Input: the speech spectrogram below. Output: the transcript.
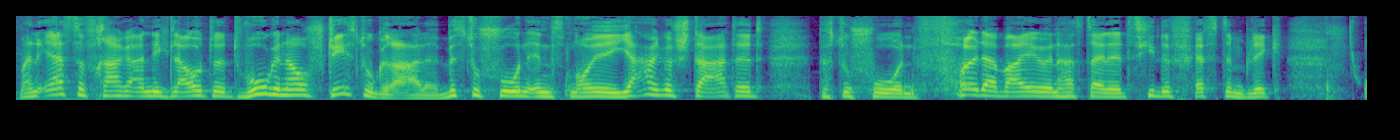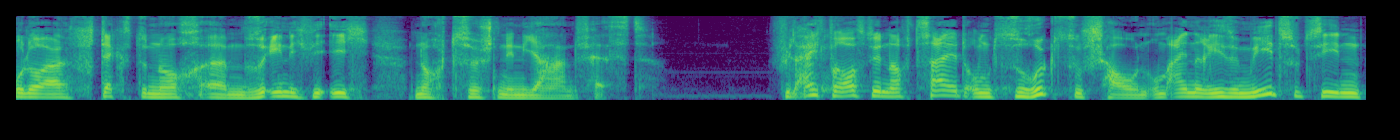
Meine erste Frage an dich lautet, wo genau stehst du gerade? Bist du schon ins neue Jahr gestartet? Bist du schon voll dabei und hast deine Ziele fest im Blick? Oder steckst du noch, ähm, so ähnlich wie ich, noch zwischen den Jahren fest? Vielleicht brauchst du noch Zeit, um zurückzuschauen, um ein Resümee zu ziehen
